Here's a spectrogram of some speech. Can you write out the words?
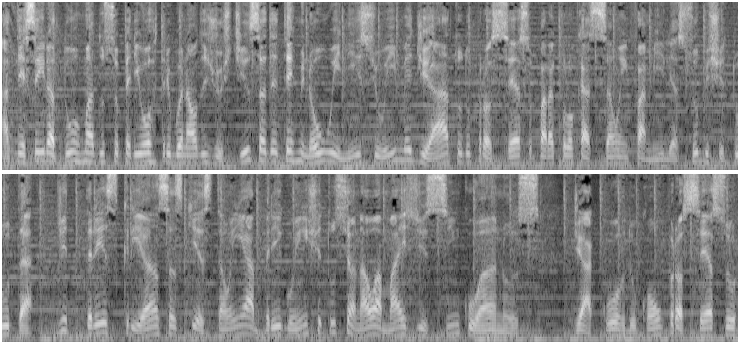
A terceira turma do Superior Tribunal de Justiça determinou o início imediato do processo para colocação em família substituta de três crianças que estão em abrigo institucional há mais de cinco anos. De acordo com o processo,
